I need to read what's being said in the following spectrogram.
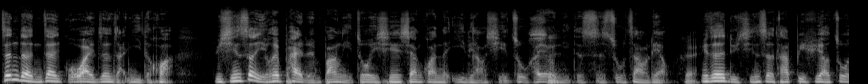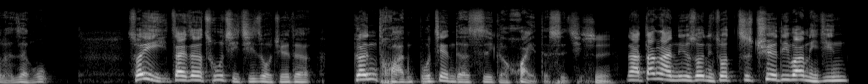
真的你在国外真染疫的话。旅行社也会派人帮你做一些相关的医疗协助，还有你的食宿照料，对，因为这是旅行社他必须要做的任务。所以在这个初期，其实我觉得跟团不见得是一个坏的事情。是，那当然，你说你说去的地方你已经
